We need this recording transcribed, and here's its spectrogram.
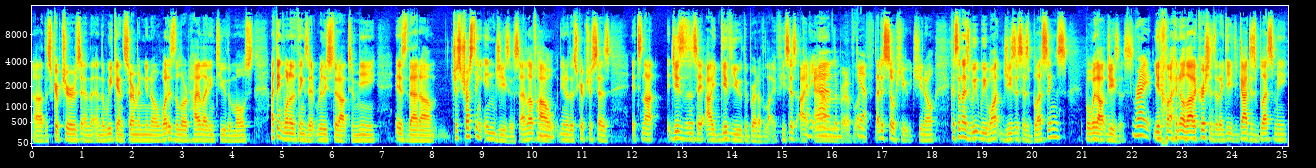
Uh, the scriptures and the, and the weekend sermon, you know, what is the Lord highlighting to you the most? I think one of the things that really stood out to me is that um, just trusting in Jesus. I love how, mm-hmm. you know, the scripture says it's not Jesus doesn't say, I give you the bread of life. He says, I, I am, am, the bread of life. Yeah. That is so huge, you know? Because sometimes we, we want Jesus's blessings, but without Jesus. Right. You know, I know a lot of Christians that like, God just bless me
